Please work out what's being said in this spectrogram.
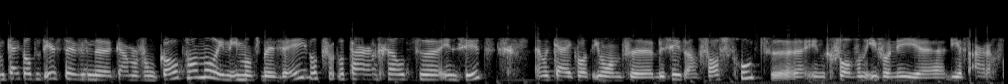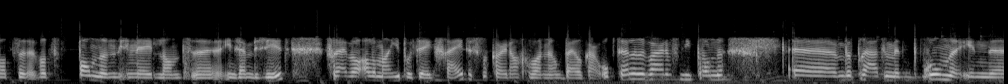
we kijken altijd eerst even in de Kamer van Koophandel, in iemands BV, wat, wat daar aan geld uh, in zit. En we kijken wat iemand bezit aan vastgoed. in het geval van Ivonie, die heeft aardig wat, wat panden in Nederland in zijn bezit. Vrijwel allemaal hypotheekvrij, dus dat kan je dan gewoon ook bij elkaar optellen, de waarde van die panden. we praten met bronnen in de,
